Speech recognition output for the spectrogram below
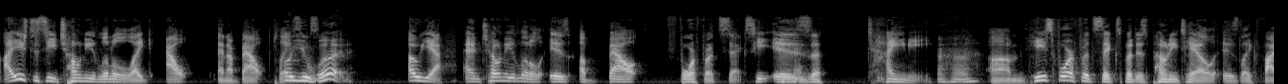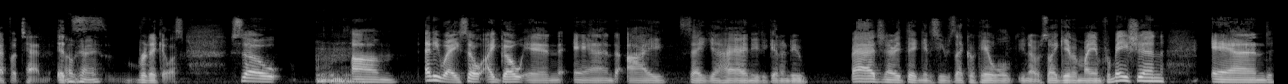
I used to see Tony Little like out and about places. Oh, you would. Oh yeah, and Tony Little is about four foot six. He is tiny. Uh-huh. Um, he's four foot six, but his ponytail is like five foot ten. It's Okay. ridiculous. So, um, anyway, so I go in and I say, yeah, I need to get a new badge and everything. And she was like, okay, well, you know, so I gave him my information and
